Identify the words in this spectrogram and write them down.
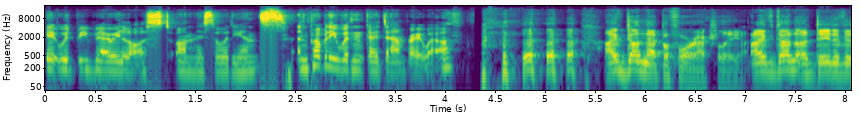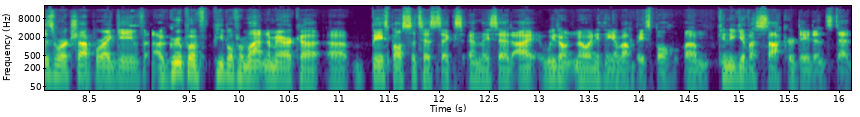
it would be very lost on this audience and probably wouldn't go down very well. I've done that before, actually. I've done a data viz workshop where I gave a group of people from Latin America uh, baseball statistics, and they said, "I we don't know anything about baseball. Um, can you give us soccer data instead?"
